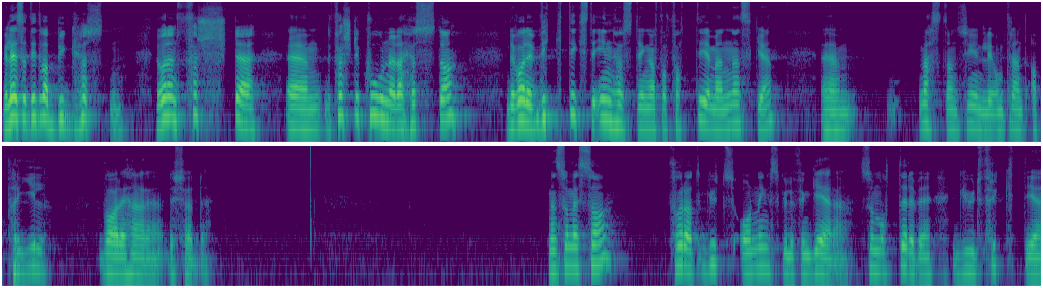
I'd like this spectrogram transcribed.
Vi leser at dette var bygghøsten. Det var den første, eh, det første kornet de høsta. Det var det viktigste innhøstinga for fattige mennesker. Eh, mest sannsynlig omtrent april var det her det skjedde. Men som jeg sa, for at Guds ordning skulle fungere, så måtte det være gudfryktige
